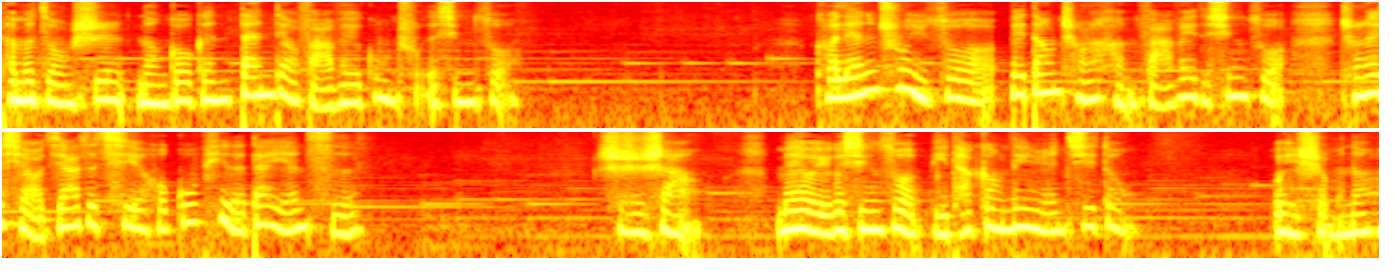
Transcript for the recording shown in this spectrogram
他们总是能够跟单调乏味共处的星座。可怜的处女座被当成了很乏味的星座，成了小家子气和孤僻的代言词。事实上，没有一个星座比它更令人激动。为什么呢？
